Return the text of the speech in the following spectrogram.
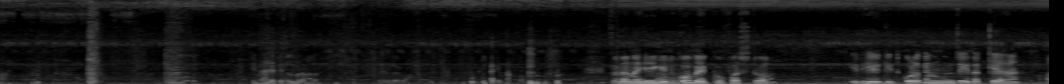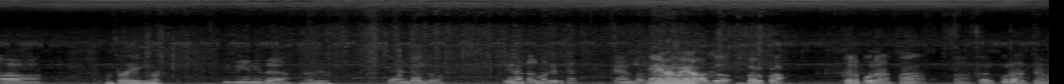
ಹಾಗೆ ತೆಗ್ದ್ಬಿಡೋಣ ಅಲ್ಲ? So, ಇದನ್ನ ಹೀಗೆ ಇಟ್ಕೋಬೇಕು ಫಸ್ಟು ಇದು ಹೀಗೆ ಇಟ್ಕೊಳ್ಳೋಕೆ ಮುಂಚೆ ಇದಕ್ಕೆ ಆ ಒಂದ್ಸಲ ಹೀಗೆ ಮಾಡಿ. ಇದು ಏನಿದೆ ಕ್ಯಾಂಡಲ್ಲು ಏನಂತಾರೆ ಮಗ ಇದಕ್ಕೆ? ಕ್ಯಾಂಡಲ್ ಅದು ಮೇಣ ಕರ್ಪೂರ. ಕರ್ಪೂರ? ಹಾ. ಹಾ ಕರ್ಪೂರ ಹಚ್ಚೋಣ.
